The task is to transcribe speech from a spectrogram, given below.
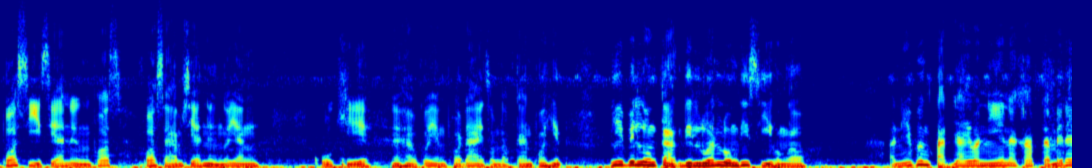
เพาะสี่เสียหนึ่งเพาะเพาะสามเสียหนึ่งก็ยังโอเคนะครับ ก็ยังพอได้สำหรับการเพาะเห็ดนี่เป็นโรงกากดินล้วนโรงที่สี่ของเรา อันนี้เพิ่งตัดใยวันนี้นะครับ แต่ไม่ได้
